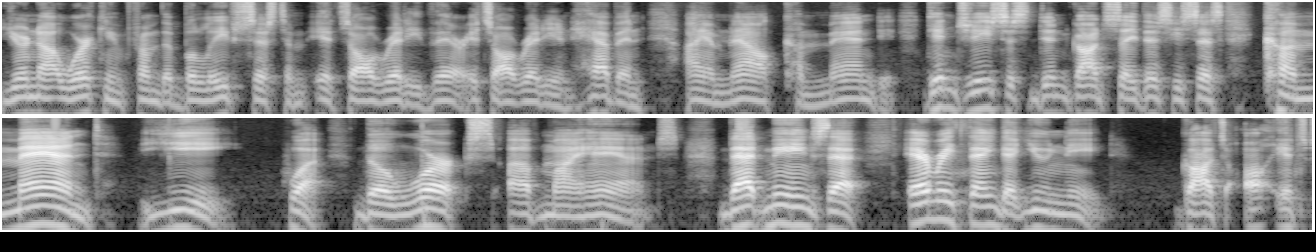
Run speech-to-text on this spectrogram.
you're not working from the belief system. It's already there. It's already in heaven. I am now commanding. Didn't Jesus, didn't God say this? He says, command ye. what? The works of my hands. That means that everything that you need, God's all, it's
